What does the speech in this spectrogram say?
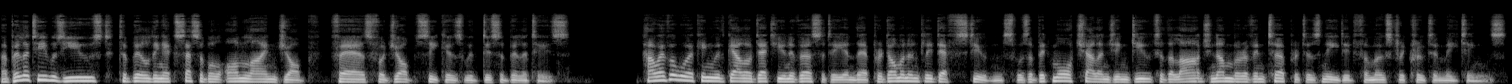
Ability was used to building accessible online job fairs for job seekers with disabilities. However working with Gallaudet University and their predominantly deaf students was a bit more challenging due to the large number of interpreters needed for most recruiter meetings.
